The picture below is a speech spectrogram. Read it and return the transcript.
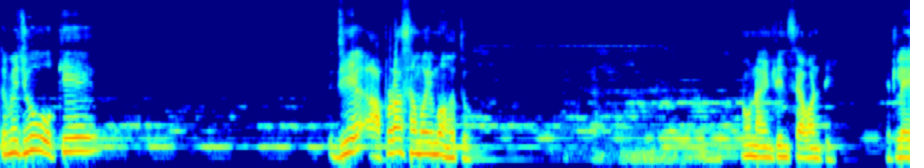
તમે જુઓ કે જે આપણા સમયમાં હતું, હું નાઇન્ટીન સેવન્ટી, એટલે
